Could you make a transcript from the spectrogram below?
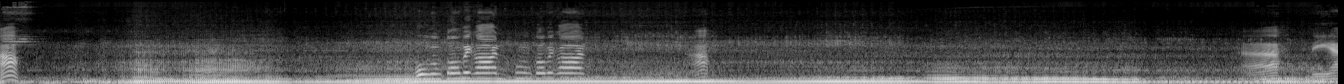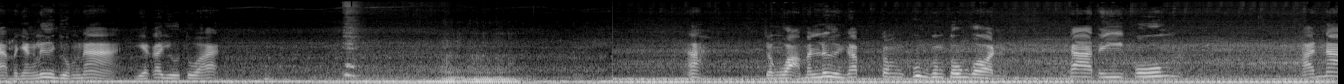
เอาพุ่ง ตรงไปก่อนพุ่งตรงไปก่อนอะอ่านี่ฮะมันยังลื่นอยู่ข้างหน้าเกียร์ก็อยู่ตัวฮะอะจังหวะมันลื่นครับ ต้องพุ่งตรงๆก่อน ถ้าตีโค้งหันหน้า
